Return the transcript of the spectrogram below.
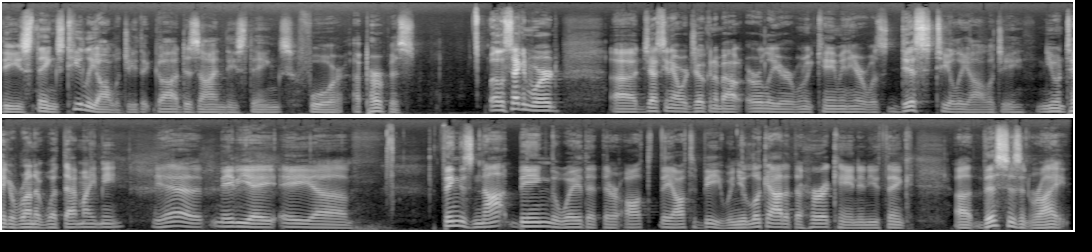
these things? Teleology that God designed these things for a purpose. Well, the second word uh, Jesse and I were joking about earlier when we came in here was dysteleology. You want to take a run at what that might mean? Yeah, maybe a a uh, things not being the way that they ought they ought to be. When you look out at the hurricane and you think uh, this isn't right,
